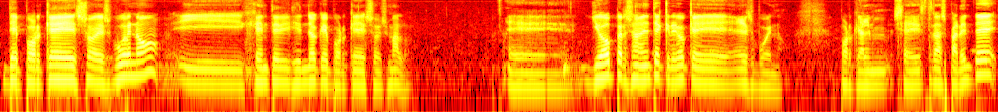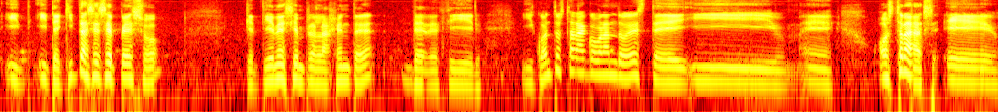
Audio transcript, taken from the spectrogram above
de, por qué eso es bueno y gente diciendo que por qué eso es malo. Eh, yo personalmente creo que es bueno, porque se es transparente y, y, te quitas ese peso que tiene siempre la gente de decir, ¿y cuánto estará cobrando este? Y, ostras, eh,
